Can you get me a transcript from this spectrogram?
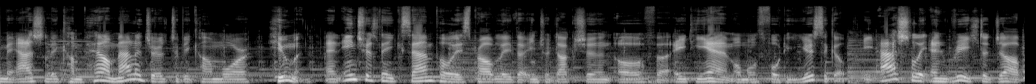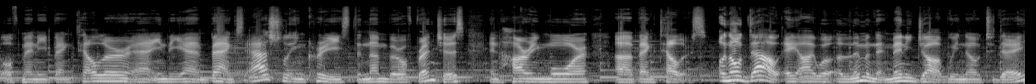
may actually compel managers to become more human. An interesting example is probably the introduction of uh, ATM almost 40 years ago. It actually enriched the job of many bank teller and in the end banks actually increased the number of branches and hiring more uh, bank tellers. Oh, no doubt AI will eliminate many jobs we know today,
